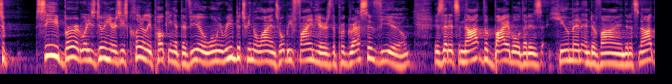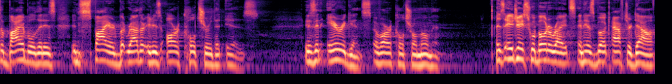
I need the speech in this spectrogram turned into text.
to see bird what he's doing here is he's clearly poking at the view when we read between the lines what we find here is the progressive view is that it's not the bible that is human and divine that it's not the bible that is inspired but rather it is our culture that is it is an arrogance of our cultural moment. As A.J. Swoboda writes in his book, After Doubt,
